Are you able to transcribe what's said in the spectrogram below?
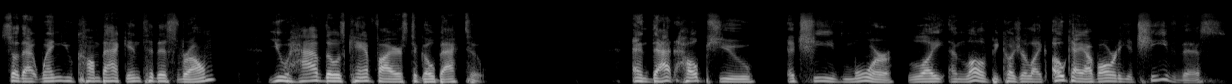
so that when you come back into this realm, you have those campfires to go back to. And that helps you achieve more light and love because you're like, okay, I've already achieved this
